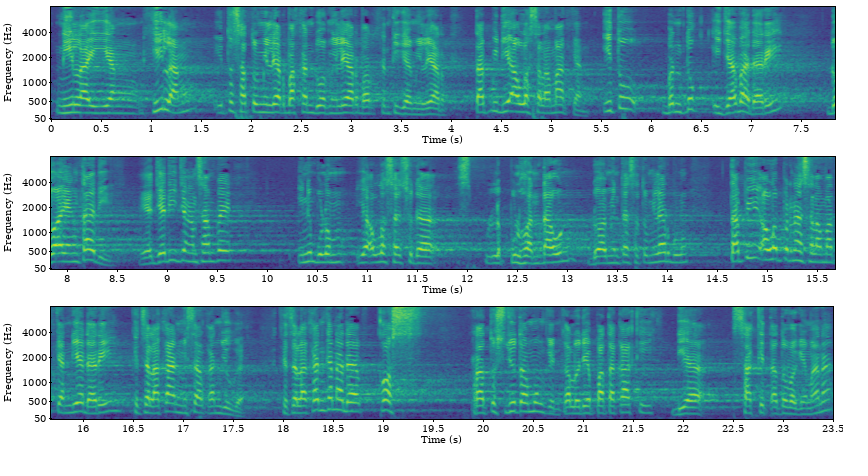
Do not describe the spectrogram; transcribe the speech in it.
nilai yang hilang itu satu miliar bahkan dua miliar bahkan tiga miliar. Tapi dia Allah selamatkan. Itu bentuk ijabah dari doa yang tadi. Ya jadi jangan sampai ini belum ya Allah saya sudah puluhan tahun doa minta satu miliar belum. Tapi Allah pernah selamatkan dia dari kecelakaan misalkan juga. Kecelakaan kan ada kos ratus juta mungkin kalau dia patah kaki, dia sakit atau bagaimana.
